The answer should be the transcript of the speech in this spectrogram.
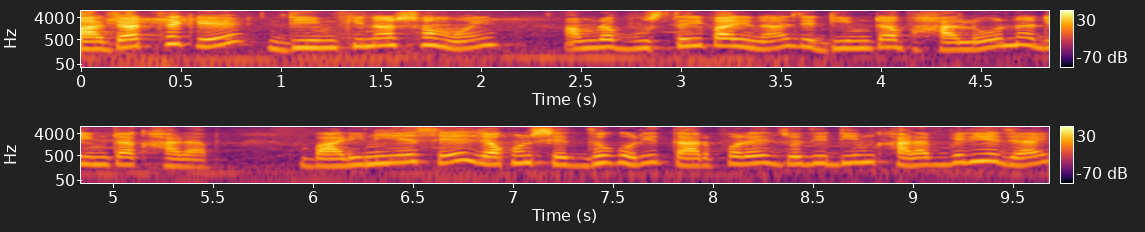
বাজার থেকে ডিম কেনার সময় আমরা বুঝতেই পারি না যে ডিমটা ভালো না ডিমটা খারাপ। বাড়ি নিয়ে এসে যখন সেদ্ধ করি, তারপরে যদি ডিম খারাপ বেরিয়ে যায়,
